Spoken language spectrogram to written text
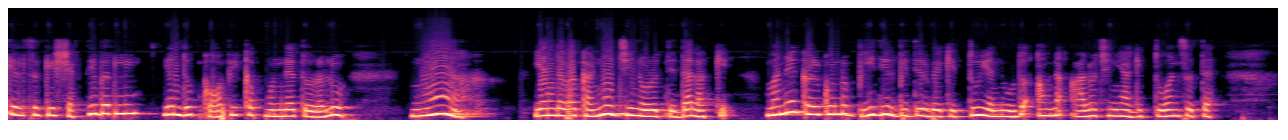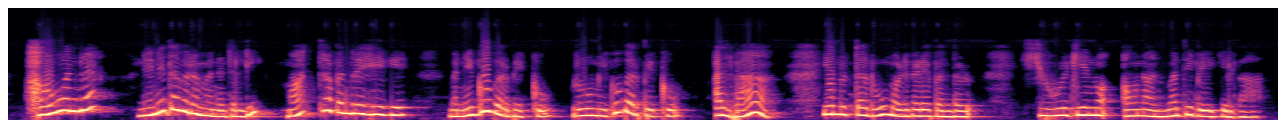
ಕೆಲಸಕ್ಕೆ ಶಕ್ತಿ ಬರಲಿ ಎಂದು ಕಾಫಿ ಕಪ್ ಮುಂದೆ ತೋರಲು, ನೀನ? ಎಂದವ ಕಣ್ಣುಜ್ಜಿ ನೋಡುತ್ತಿದ್ದ ಲಕ್ಕಿ. ಮನೆ ಕಳ್ಕೊಂಡು ಬೀದಿಯಲ್ಲಿ ಬಿದ್ದಿರಬೇಕಿತ್ತು ಎನ್ನುವುದು ಅವನ ಆಲೋಚನೆಯಾಗಿತ್ತು ಅನಿಸುತ್ತೆ. ಹೌ ಅಂದ್ರೆ? ನೆನೆದವರ ಮನದಲ್ಲಿ ಮಾತ್ರ ಬಂದರೆ ಹೇಗೆ? ಮನೆಗೂ ಬರಬೇಕು, ರೂಮಿಗೂ ಬರಬೇಕು ಅಲ್ವಾ? ಎನ್ನುತ್ತಾ ರೂಮ್ ಒಳಗಡೆ ಬಂದಳು. ಇವಳಿಗೇನು ಅವನ ಅನುಮತಿ ಬೇಕಿಲ್ವಾ?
